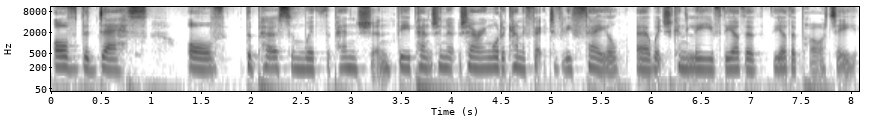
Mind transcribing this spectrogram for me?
of the death of the person with the pension, the pension sharing order can effectively fail, uh, which can leave the other the other party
